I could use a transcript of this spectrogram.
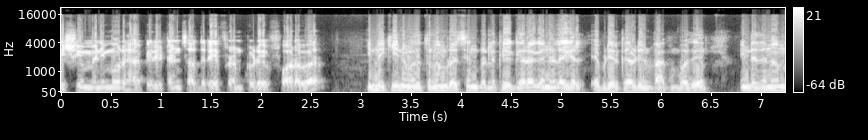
wish you many more happy returns of the day from today for our இன்னைக்கு நமது துலாம் ராசி என்பர்களுக்கு கிரக நிலைகள் எப்படி இருக்கு அப்படின்னு பார்க்கும்போது இன்று தினம்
